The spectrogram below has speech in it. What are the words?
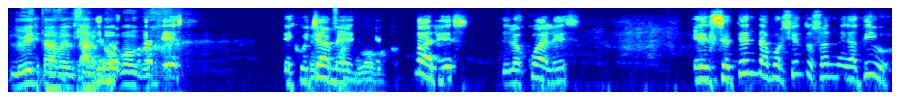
Luis estaba Claro. pensando De los poco. cuales, escúchame, pensando poco. cuales, de los cuales el 70% son negativos.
